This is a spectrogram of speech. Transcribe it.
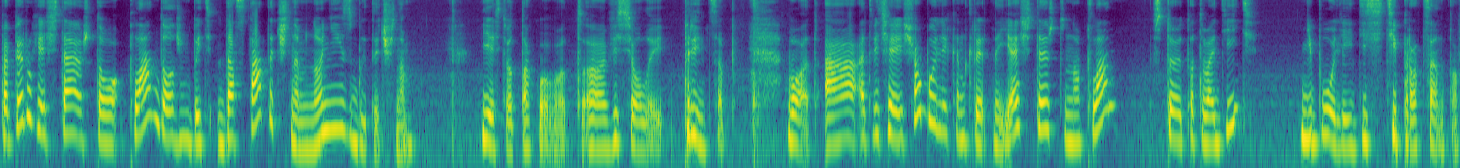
Во-первых, я считаю, что план должен быть достаточным, но не избыточным. Есть вот такой вот э, веселый принцип. Вот. А отвечая еще более конкретно, я считаю, что на план стоит отводить не более 10%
